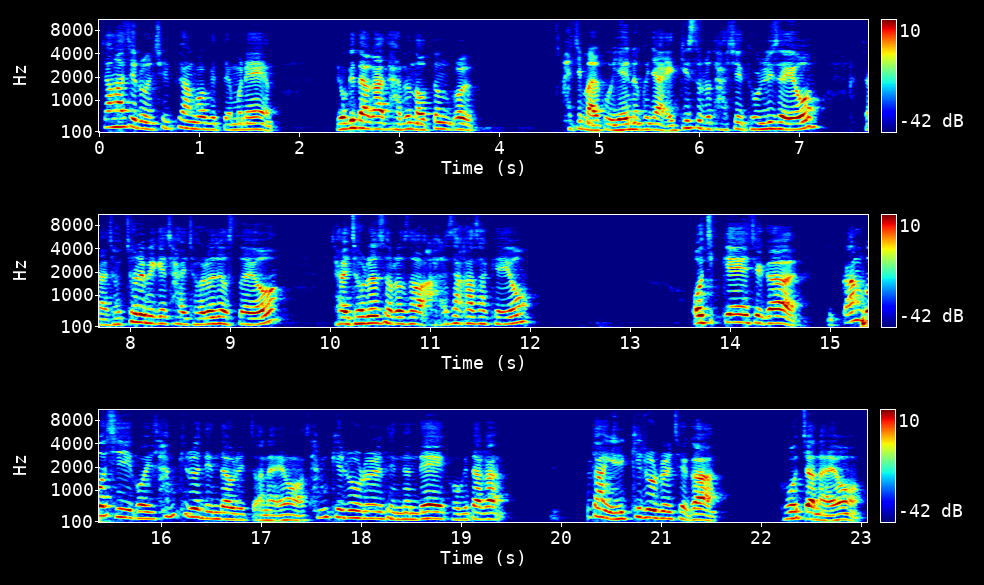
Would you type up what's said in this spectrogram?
장아찌로는 실패한 거기 때문에 여기다가 다른 어떤 걸 하지 말고 얘는 그냥 액기스로 다시 돌리세요. 자, 저처럼 이게 잘 절여졌어요. 잘 절여져서 아삭아삭해요. 어저께 제가 깐 것이 거의 3kg 된다고 그랬잖아요. 3kg를 됐는데 거기다가 설탕 1kg를 제가 부었잖아요.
